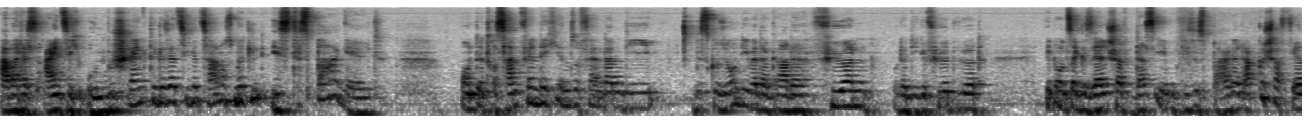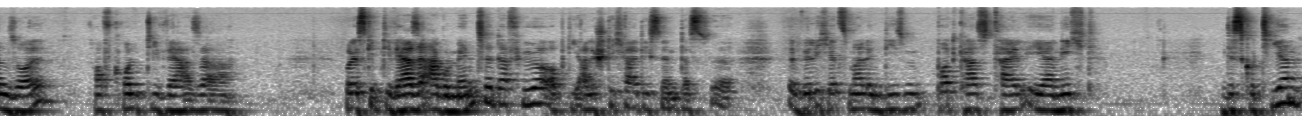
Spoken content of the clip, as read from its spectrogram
aber das einzig unbeschränkte gesetzliche Zahlungsmittel ist das Bargeld. Und interessant finde ich insofern dann die Diskussion, die wir da gerade führen oder die geführt wird in unserer Gesellschaft, dass eben dieses Bargeld abgeschafft werden soll, aufgrund diverser, oder es gibt diverse Argumente dafür, ob die alle stichhaltig sind, das äh, will ich jetzt mal in diesem Podcast-Teil eher nicht diskutieren.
